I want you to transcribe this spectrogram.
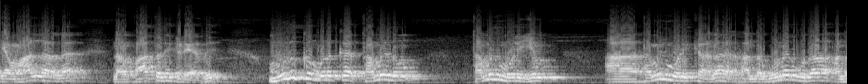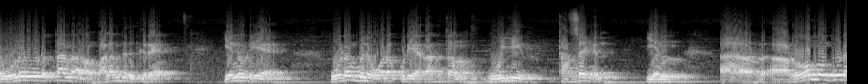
என் வாழ்நாளில் நான் பார்த்ததே கிடையாது. முழுக்க முழுக்க தமிழும் தமிழ் மொழியும் ஆஹ், தமிழ் மொழிக்கான அந்த உணர்வு தான் அந்த உணர்வோடு தான் நான் வளர்ந்துருக்கிறேன். என்னுடைய உடம்புல ஓடக்கூடிய ரத்தம் உயிர் தசைகள் என் ரோமம் கூட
